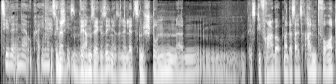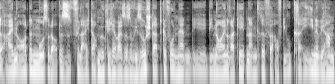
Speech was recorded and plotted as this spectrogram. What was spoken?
Ziele in der Ukraine zu meine, schießen. Wir haben es ja gesehen, jetzt in den letzten Stunden äh, ist die Frage, ob man das als Antwort einordnen muss oder ob es vielleicht auch möglicherweise sowieso stattgefunden hätten, die, die neuen Raketenangriffe auf die Ukraine. Wir haben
